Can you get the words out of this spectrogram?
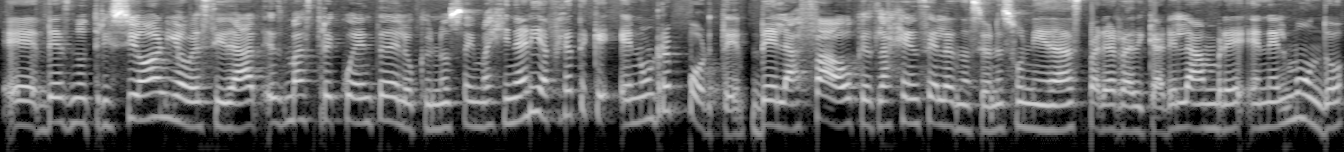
eh, desnutrición y obesidad es más frecuente de lo que uno se imaginaría. Fíjate que en un reporte de la FAO, que es la Agencia de las Naciones Unidas para Erradicar el Hambre en el Mundo,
